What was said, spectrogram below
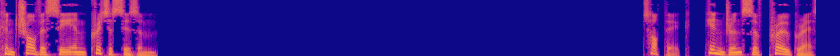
Controversy and criticism Hindrance of progress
